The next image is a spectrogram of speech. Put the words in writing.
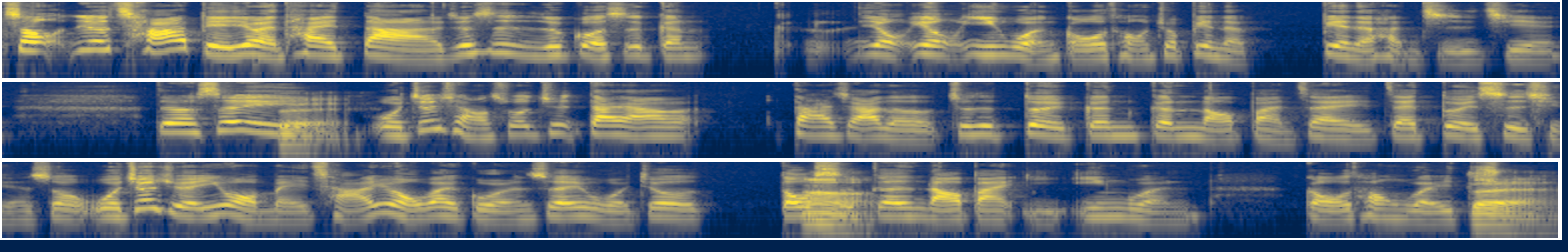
中，就差别有点太大了。就是如果是跟用用英文沟通，就变得变得很直接。对，所以我就想说，就大家大家的，就是对跟跟老板在在对事情的时候，我就觉得因为我没差，因为我外国人，所以我就都是跟老板以英文沟通为主。Uh.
